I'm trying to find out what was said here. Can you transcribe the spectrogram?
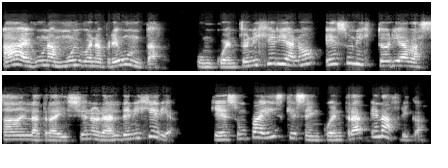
Ah, es una muy buena pregunta. Un cuento nigeriano es una historia basada en la tradición oral de Nigeria, que es un país que se encuentra en África.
